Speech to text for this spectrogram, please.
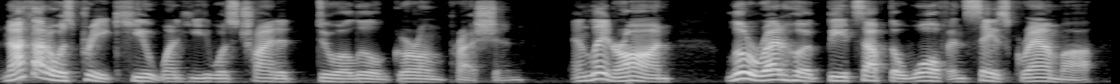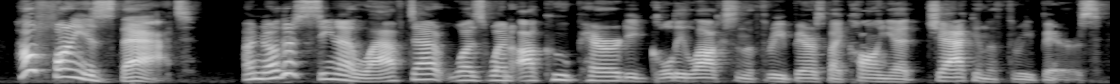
And I thought it was pretty cute when he was trying to do a little girl impression. And later on, Little Red Hood beats up the wolf and saves Grandma. How funny is that? Another scene I laughed at was when Aku parodied Goldilocks and the Three Bears by calling it Jack and the Three Bears.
